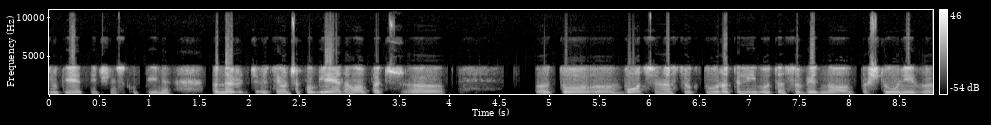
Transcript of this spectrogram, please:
druge etnične skupine. Vendar, recimo, če pogledamo pač uh, to uh, vodstveno strukturo talibov, tam so vedno paštuni v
